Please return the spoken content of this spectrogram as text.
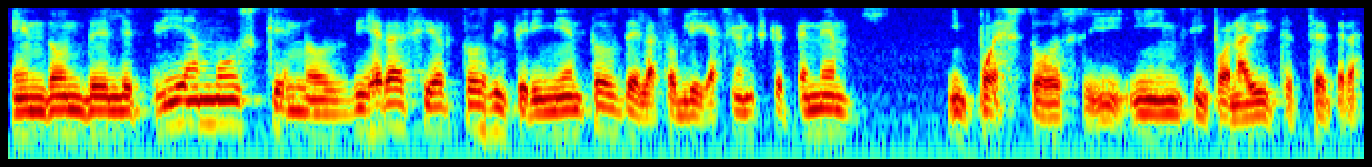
en donde le pedíamos que nos diera ciertos diferimientos de las obligaciones que tenemos, impuestos, y, IMSS, etcétera.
